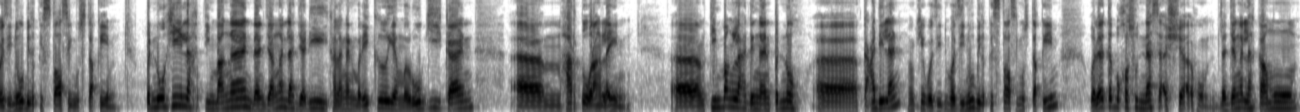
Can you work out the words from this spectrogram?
wazinu bil qistasil mustaqim penuhilah timbangan dan janganlah jadi kalangan mereka yang merugikan um, harta orang lain. Um, timbanglah dengan penuh uh, keadilan okey wazinu bil qistas al mustaqim wa la tabkhasu an-nas asya'ahum dan janganlah kamu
